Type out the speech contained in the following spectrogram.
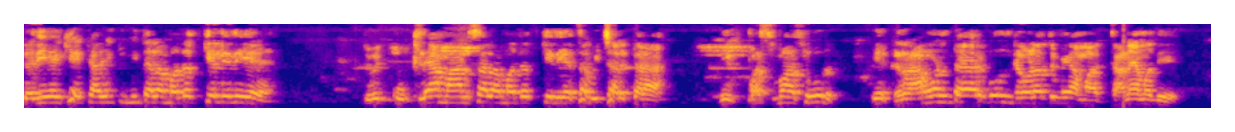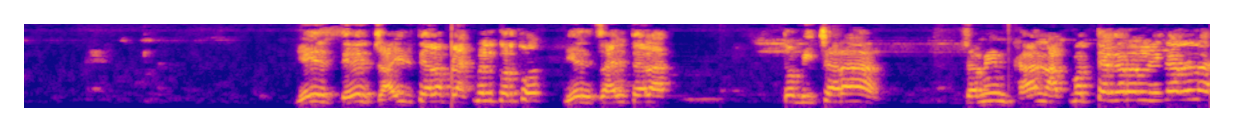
कधी एकेकाळी तुम्ही त्याला मदत केलेली आहे. तुम्ही कुठल्या माणसाला मदत केली याचा विचार करा. एक भस्मासूर एक रावण तयार करून ठेवला तुम्ही ठाण्यामध्ये. येईल ते जाईल त्याला ब्लॅकमेल करतो येईल जाईल त्याला. तो बिचारा शमीम खान आत्महत्या करायला निघालेला.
